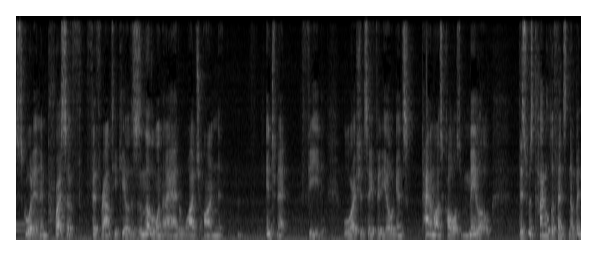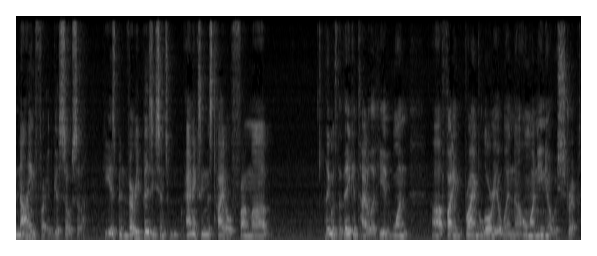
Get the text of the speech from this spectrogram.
scored an impressive fifth round TKO. This is another one that I had to watch on internet feed, or I should say video, against Panama's Carlos Melo. This was title defense number nine for Edgar Sosa. He has been very busy since annexing this title from, uh, I think it was the vacant title that he had won uh, fighting Brian Viloria when uh, Omar Nino was stripped.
